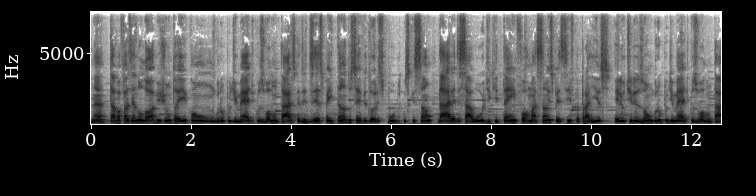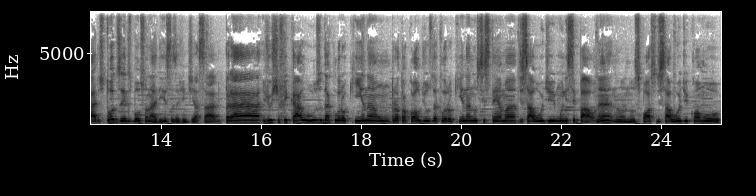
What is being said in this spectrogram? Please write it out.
né, tava fazendo lobby junto aí com um grupo de médicos voluntários, quer dizer, desrespeitando os servidores públicos que são da área de saúde, que tem formação específica para isso. Ele utilizou um grupo de médicos voluntários, todos eles bolsonaristas, a gente já sabe, para justificar o uso da cloroquina, um protocolo de uso da cloroquina no sistema de saúde municipal, né? No, nos postos de saúde, como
